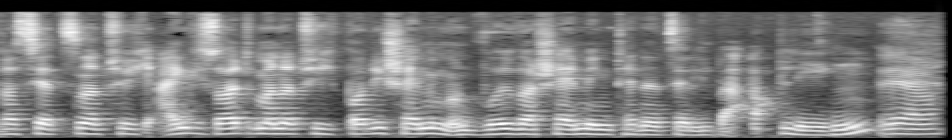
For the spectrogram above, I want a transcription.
was jetzt natürlich, eigentlich sollte man natürlich Bodyshaming und Vulva-Shaming tendenziell lieber ablegen. Ja.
